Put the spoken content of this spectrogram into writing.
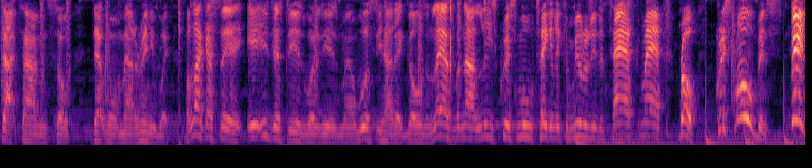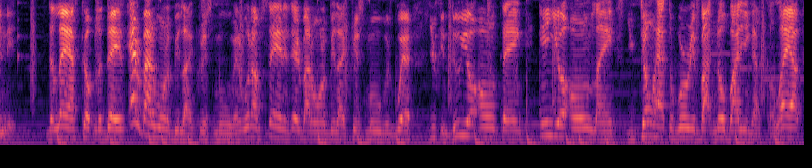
shot timing, so that won't matter anyway. But like I said, it, it, just is what it is, man. We'll see how that goes. And last but not least, Chris Smoove taking the community to task, man. Bro, Chris Smoove been spitting it the last couple of days. Everybody want to be like Chris Smoove. And what I'm saying is everybody want to be like Chris Smoove is where you can do your own thing in your own lane. You don't have to worry about nobody. You ain't got to collab.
